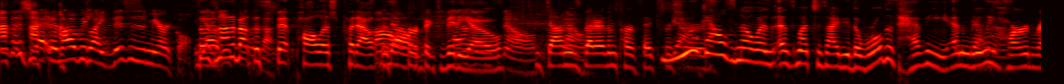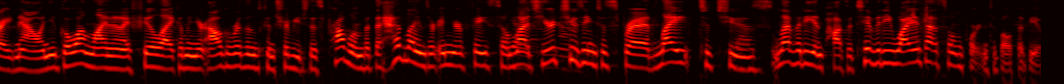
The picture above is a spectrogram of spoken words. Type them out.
have this yet. And I'll be like, this is a miracle. So it's not about the spit polish, put out this Oh, perfect video. heavens, no. Done is better than perfect for You sure. gals know as, as much as I do, the world is heavy and really Yes. hard right now. And you go online, and I feel like, I mean, your algorithms contribute to this problem, but the headlines are in your face so much. You're choosing to spread light, to choose levity and positivity. Why is that so important to both of you?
